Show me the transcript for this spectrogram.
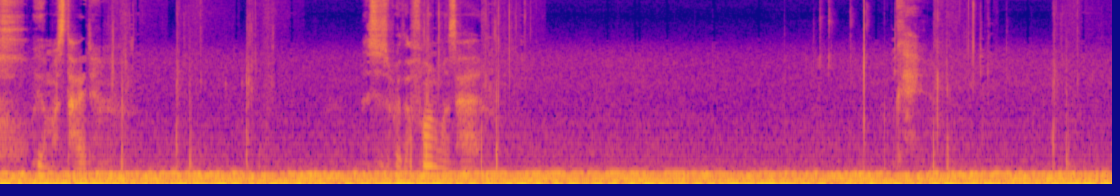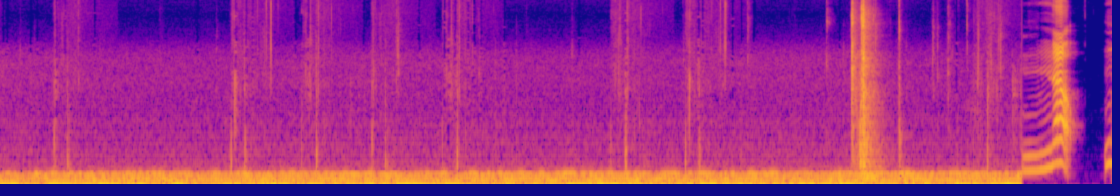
Oh, we almost died. This is where the phone was at. Okay. No! No!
